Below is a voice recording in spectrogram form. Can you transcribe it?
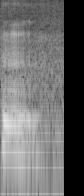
Hmm.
